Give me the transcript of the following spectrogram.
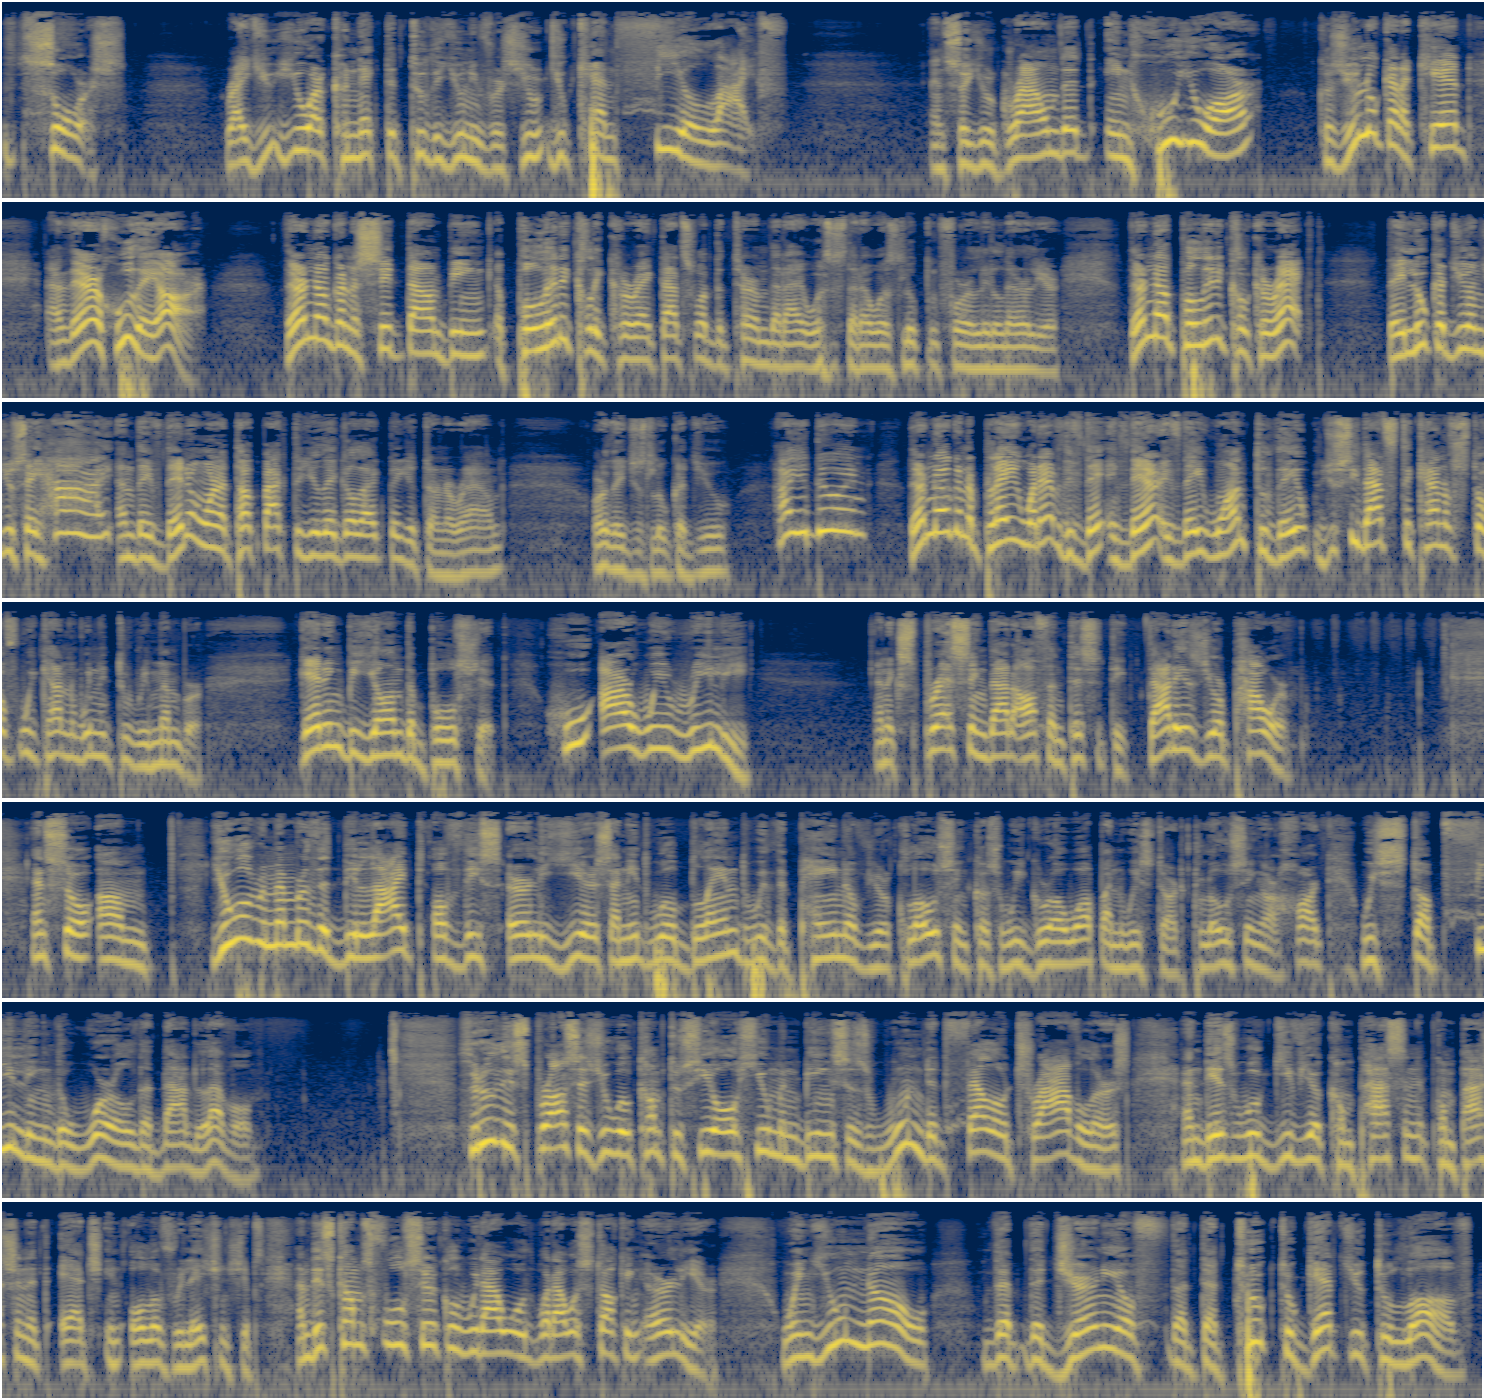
source right you you are connected to the universe you you can feel life and so you're grounded in who you are because you look at a kid and they're who they are. They're not going to sit down being uh, politically correct. That's what the term that I was that I was looking for a little earlier. They're not political correct. They look at you and you say hi, and if they don't want to talk back to you, they go like, they you turn around, or they just look at you. How you doing? They're not gonna play whatever if they if they if they want to. They you see that's the kind of stuff we can we need to remember. Getting beyond the bullshit. Who are we really? And expressing that authenticity. That is your power. And so um you will remember the delight of these early years and it will blend with the pain of your closing because we grow up and we start closing our heart. We stop feeling the world at that level. Through this process, you will come to see all human beings as wounded fellow travelers, and this will give you a compassionate, compassionate edge in all of relationships. And this comes full circle with what I was talking earlier. When you know the, the journey of that, that took to get you to love,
